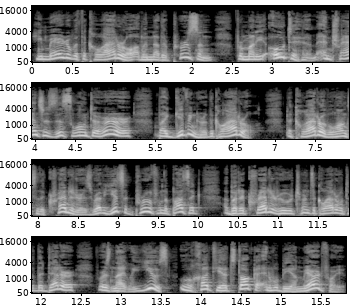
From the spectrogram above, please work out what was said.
he married her with the collateral of another person for money owed to him and transfers this loan to her by giving her the collateral. The collateral belongs to the creditors. Rabbi Yitzchak proved from the pasuk about a creditor who returns the collateral to the debtor for his nightly use. and will be a merit for you.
